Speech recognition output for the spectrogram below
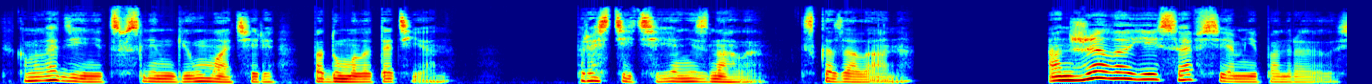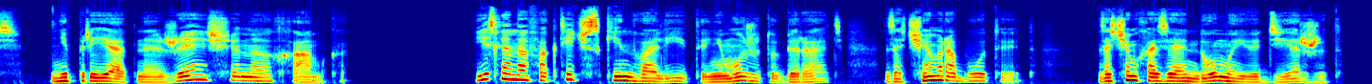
«Как младенец в слинге у матери», — подумала Татьяна. «Простите, я не знала», — сказала она. Анжела ей совсем не понравилась. Неприятная женщина, хамка. Если она фактически инвалид и не может убирать, зачем работает? Зачем хозяин дома ее держит?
